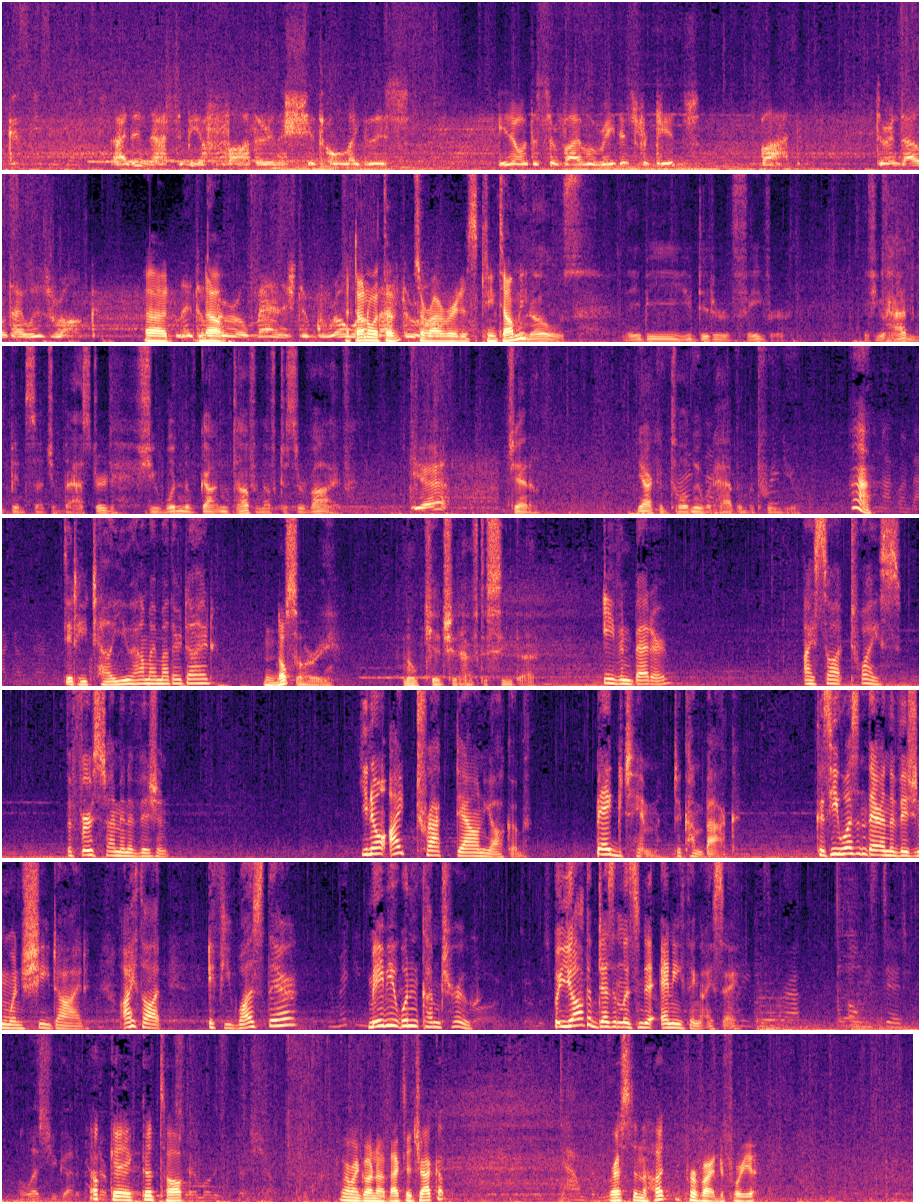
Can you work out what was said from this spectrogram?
I didn't ask to be a father in a shithole like this. You know what the survival rate is for kids? But turned out I was wrong. Uh, Little no. girl managed to grow I don't know what the survival rate is. Can you tell me? Who knows? Maybe you did her a favor. If you hadn't been such a bastard, she wouldn't have gotten tough enough to survive. Yeah, Channa, Jakob told me what happened between you. Huh. Did he tell you how my mother died? Nope. Sorry. No kid should have to see that. Even better, I saw it twice. The first time in a vision. You know, I tracked down Jakob, begged him to come back. Because he wasn't there in the vision when she died. I thought, if he was there, maybe it wouldn't come true. But Jakob doesn't listen to anything I say. Okay, good talk. Where am I going now? Back to Jakob? Rest in the hut provided for you.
